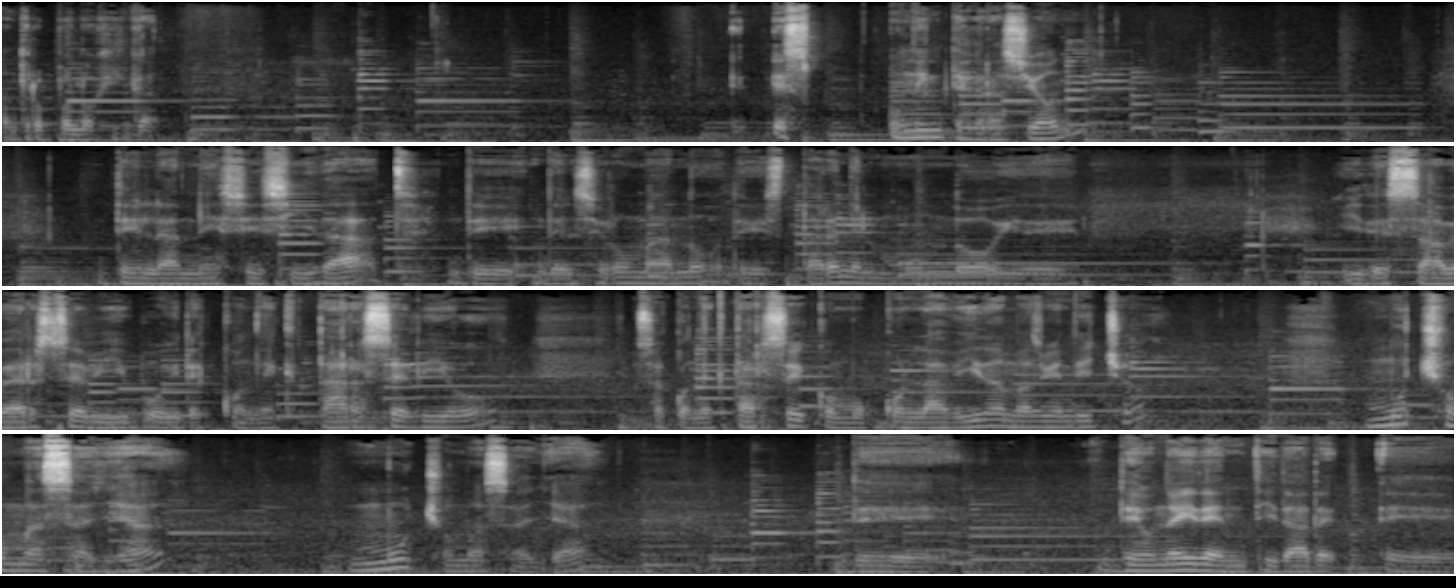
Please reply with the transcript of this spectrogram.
antropológica, es una integración de la necesidad del ser humano de estar en el mundo y de, y de saberse vivo y de conectarse vivo, o sea, conectarse como con la vida, más bien dicho, mucho más allá, mucho más allá de, de una identidad, eh,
